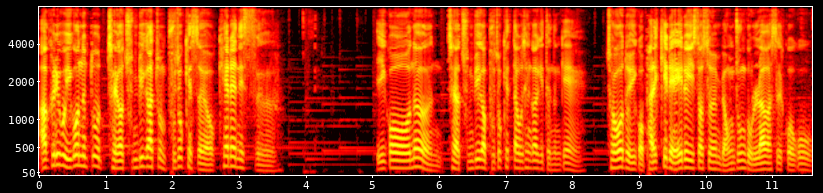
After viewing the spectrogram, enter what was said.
아 그리고 이거는 또 제가 준비가 좀 부족했어요. 케레니스. 이거는 제가 준비가 부족했다고 생각이 드는 게 적어도 이거 발키리 에이르 있었으면 명중도 올라갔을 거고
